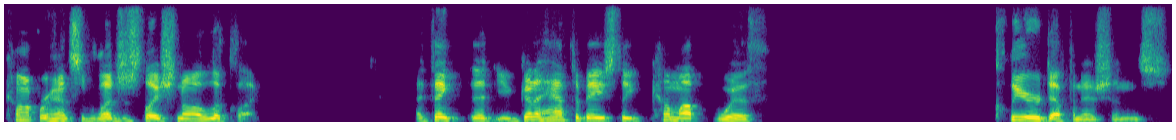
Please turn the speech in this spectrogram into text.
comprehensive legislation ought to look like. I think that you're going to have to basically come up with clear definitions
